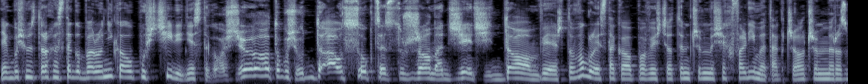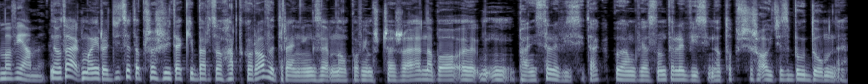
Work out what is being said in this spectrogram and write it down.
jakbyśmy trochę z tego balonika opuścili, nie z tego właśnie, o, to mu się udał, sukces, tu żona, dzieci, dom, wiesz, to w ogóle jest taka opowieść o tym, czym my się chwalimy, tak, czy o czym my rozmawiamy. No tak, moi rodzice to przeszli taki bardzo hardkorowy trening ze mną, powiem szczerze, no bo y, y, pani z telewizji, tak? Byłam gwiazdą telewizji, no to przecież ojciec był dumny.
